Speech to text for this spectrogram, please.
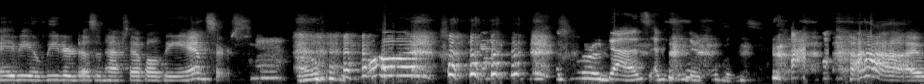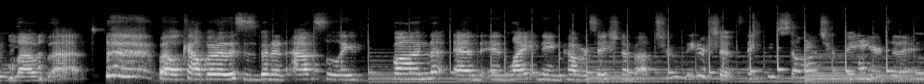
maybe a leader doesn't have to have all the answers. Oh, a guru does, and a leader doesn't. I love that. Well, Kalpana, this has been an absolutely fun and enlightening conversation about true leadership. Thank you so much for being here today.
